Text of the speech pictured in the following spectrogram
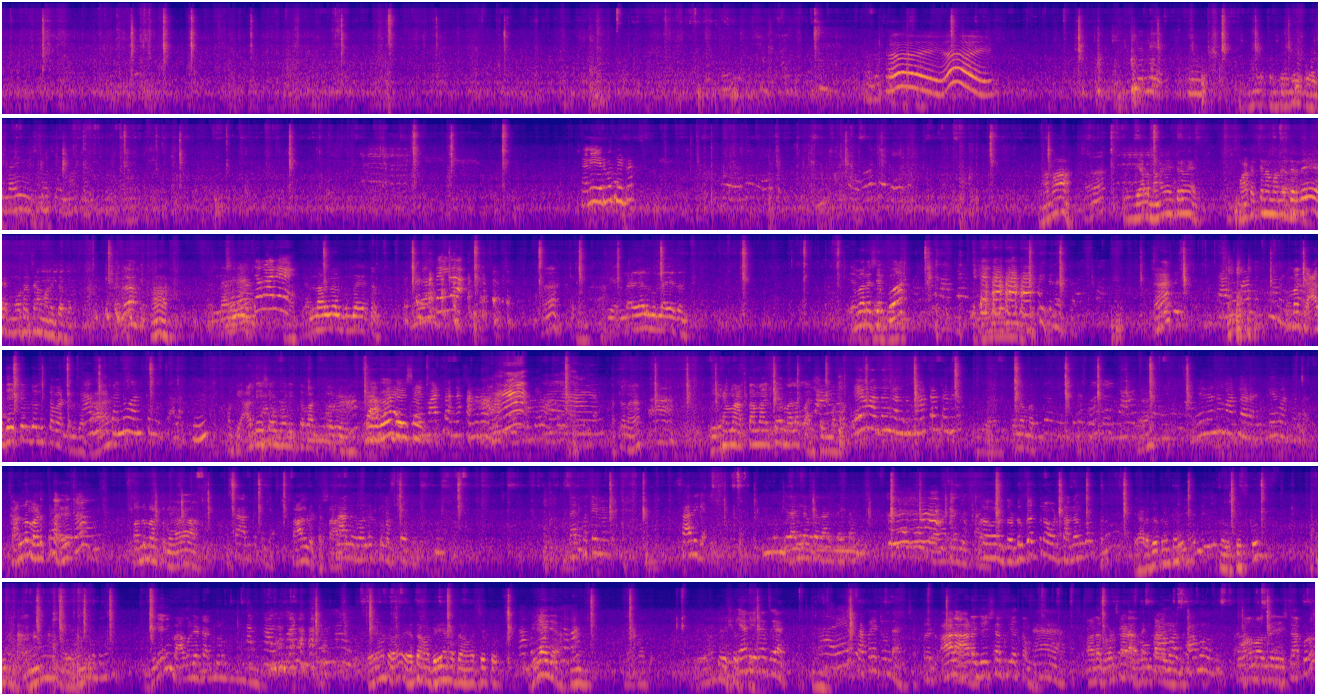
ఇవాళ మనం ఇద్దరమే. మాట వచ్చిన మన ఇద్దరిదే మూట వచ్చిన మన ఇద్దరు ఏమైనా చెప్పు. మాకు ఆ దేశంలో ఇస్తామంటారు మాకు ఆ దేశంలో దేశం. అట్లనా? ఏం మళ్ళీ పరిచయం అర్థం కాదు మాట్లాడతానే. ఆ? పళ్ళు మడుతున్నాయి వేక పళ్ళు మడుతున్నాయా. చాలు పెట్ట వస్తాయి. సరిపోతే సాలిగా. ఇదన్నీ ఒక దాంట్లో దొడ్డు కత్తున్నా వాడు సన్నం కొడుతున్నా. ఎడదొడ్డు ఉంటుంది నువ్వు తీసుకో. బిర్యానీ బాగుండేటట్లు ఏమంటావా? వేద్దామా? బిర్యానీ వేద్దామా? చెప్పు. బిర్యానీ? సపరేట్ ఉండాలి. ఆడ ఆడ చేసినప్పుడు చేస్తాం. ఆడ రోడ్ కాడ రూమ్ కాడ చేసినప్పుడు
